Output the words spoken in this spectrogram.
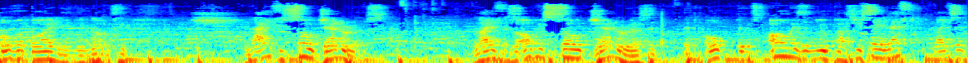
overboiling, you know? It's like, life is so generous. Life is always so generous. It, it opens always a new path. You say left, life says,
